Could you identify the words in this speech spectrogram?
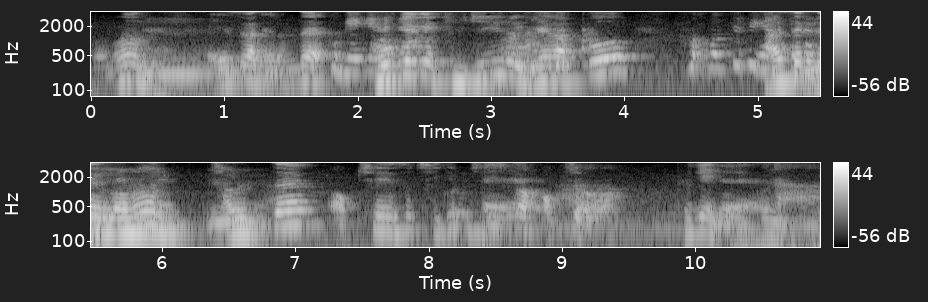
거는 음. 에이스가 되는데. 고객의 부주의로 인해 갖고 홈쇼핑 발생된. 거는 음. 절대 업체에서 책임을 질 네. 수가 없죠. 아, 그게 이제 예. 있구나.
